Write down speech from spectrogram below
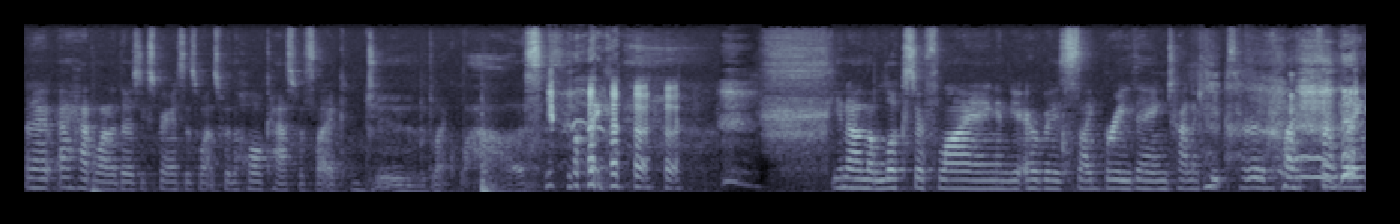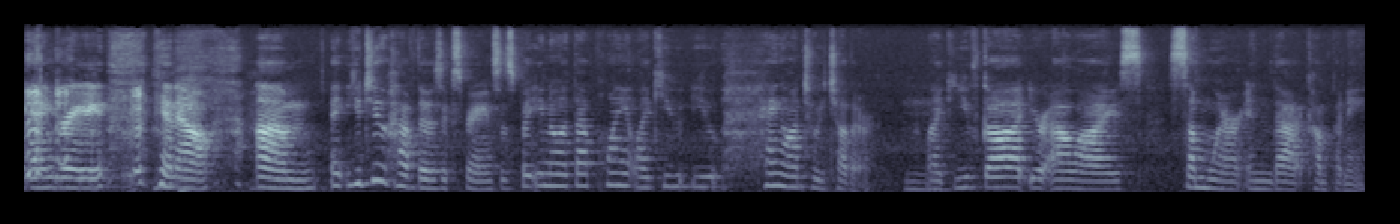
and I, I had one of those experiences once where the whole cast was like dude like wow like you know and the looks are flying and everybody's like breathing trying to keep through like from getting angry you know. Um, you do have those experiences but you know at that point like you you hang on to each other. Like you've got your allies somewhere in that company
